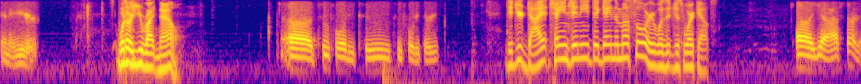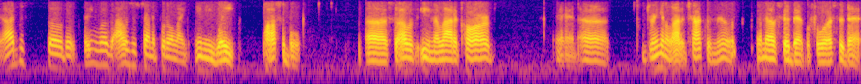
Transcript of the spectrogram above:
in a year. What are you right now? Uh, 242, 243. Did your diet change any to gain the muscle, or was it just workouts? Uh, yeah, I started. I just so the thing was, I was just trying to put on like any weight possible. Uh, so I was eating a lot of carbs and uh, drinking a lot of chocolate milk. I know I've said that before. I said that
